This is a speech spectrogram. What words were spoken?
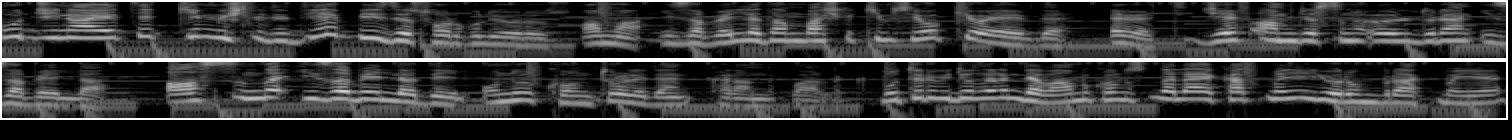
bu cinayeti kim işledi diye biz de sorguluyoruz. Ama Isabella'dan başka kimse yok ki o evde. Evet, Jeff amcasını öldüren Isabella. Aslında Isabella değil, onu kontrol eden karanlık varlık. Bu tür videoların devamı konusunda like atmayı, yorum bırakmayı,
